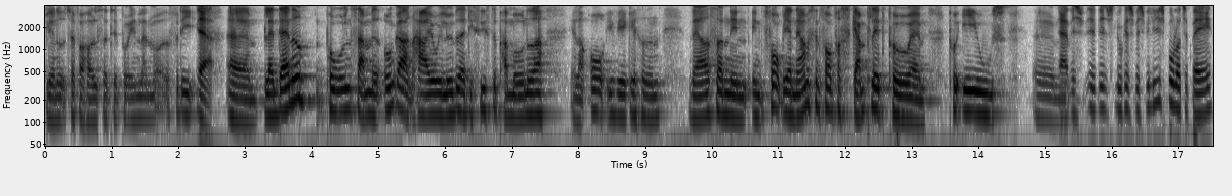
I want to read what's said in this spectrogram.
bliver nødt til at forholde sig til på en eller anden måde. Fordi ja. øh, blandt andet Polen sammen med Ungarn har jo i løbet af de sidste par måneder, eller år i virkeligheden, været sådan en, en form, ja nærmest en form for skamplet på, øh, på EU's Øhm. Ja, hvis, hvis, Lukas, hvis vi lige spoler tilbage,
